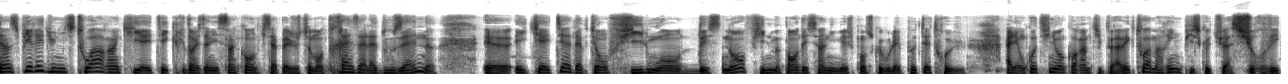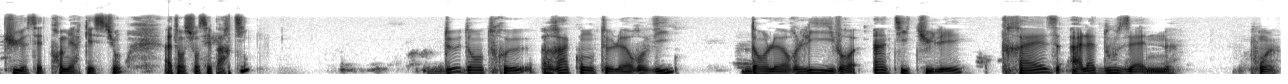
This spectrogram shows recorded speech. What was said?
inspiré d'une histoire hein, qui a été écrite dans les années 50 qui s'appelle justement 13 à la douzaine euh, et qui a été adaptée en film ou en dessin, film, pas en dessin animé, je pense que vous l'avez peut-être vu. Allez, on continue encore un petit peu avec toi Marine puisque tu as survécu à cette première question. Attention, c'est parti. Deux d'entre eux racontent leur vie dans leur livre intitulé 13 à la douzaine. Point.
